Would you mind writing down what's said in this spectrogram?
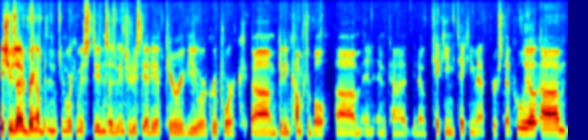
issues I would bring up in, in working with students as we introduce the idea of peer review or group work, um, getting comfortable um, and, and kind of, you know, taking taking that first step. Julio, um,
